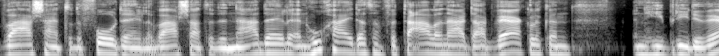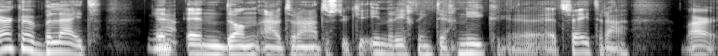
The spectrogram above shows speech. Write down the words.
Waar zaten de voordelen, waar zaten de nadelen? En hoe ga je dat dan vertalen naar daadwerkelijk een, een hybride werkenbeleid? ja. En, en dan uiteraard een stukje inrichting, techniek, eh, et cetera. Maar,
